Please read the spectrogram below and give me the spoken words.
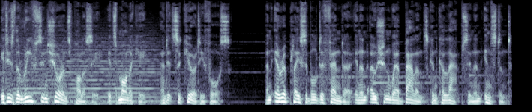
It is the reef's insurance policy, its monarchy, and its security force. An irreplaceable defender in an ocean where balance can collapse in an instant.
